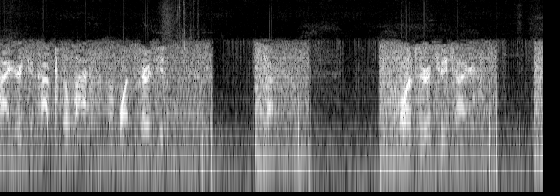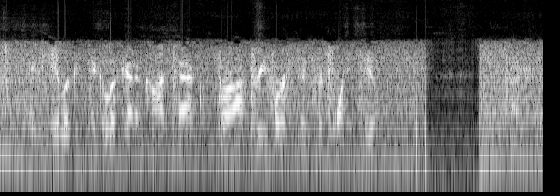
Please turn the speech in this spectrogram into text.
Tiger to copy the last from 102. Tiger. 102, Tiger. Hey, can you look take a look at a contact for uh, 346 for 22? Tiger.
